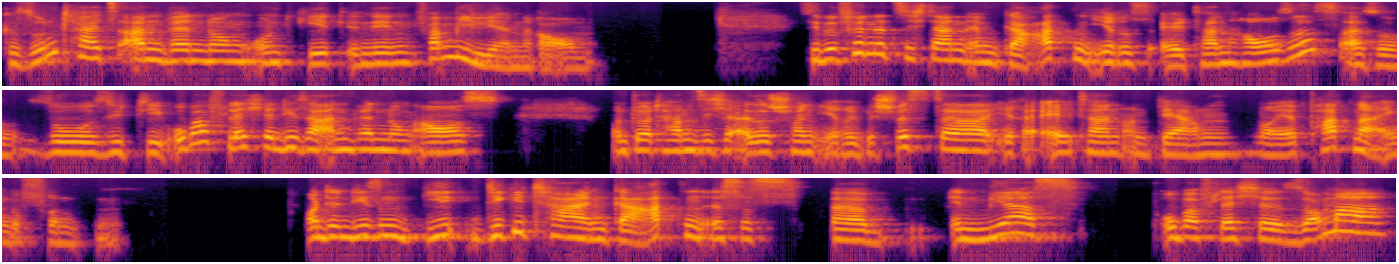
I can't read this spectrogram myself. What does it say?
Gesundheitsanwendung und geht in den Familienraum. Sie befindet sich dann im Garten ihres Elternhauses, also so sieht die Oberfläche dieser Anwendung aus. Und dort haben sich also schon ihre Geschwister, ihre Eltern und deren neue Partner eingefunden. Und in diesem digitalen Garten ist es äh, in Mias Oberfläche Sommer,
